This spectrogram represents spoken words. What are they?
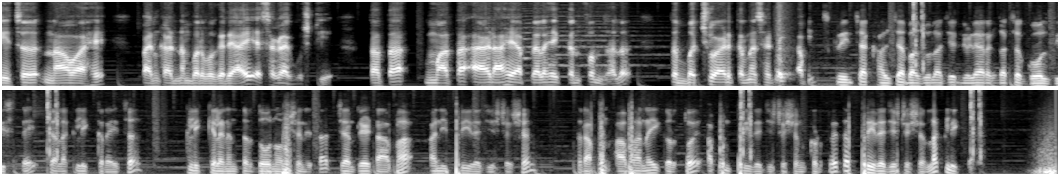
हिचं नाव आहे पॅन कार्ड नंबर वगैरे आहे या सगळ्या गोष्टी आहे. तर आता माता ऍड आहे आपल्याला हे कन्फर्म झालं. तर बच्चू ऍड करण्यासाठी आपण स्क्रीनच्या खालच्या बाजूला जे निळ्या रंगाचं गोल दिसतंय त्याला क्लिक करायचं. क्लिक केल्यानंतर दोन ऑप्शन येतात. जनरेट आभा आणि प्री रजिस्ट्रेशन तर आपण आभा नाही करतोय आपण प्री रजिस्ट्रेशन करतोय तर प्री रजिस्ट्रेशनला क्लिक करा.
